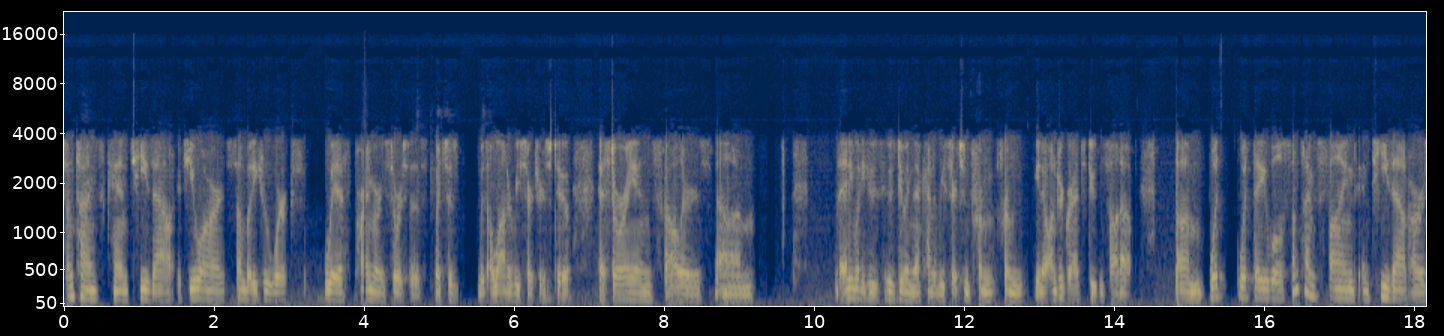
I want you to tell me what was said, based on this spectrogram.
sometimes can tease out if you are somebody who works with primary sources, which is what a lot of researchers do, historians, scholars, um, anybody who's who's doing that kind of research, and from from you know undergrad students on up. Um, what what they will sometimes find and tease out are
